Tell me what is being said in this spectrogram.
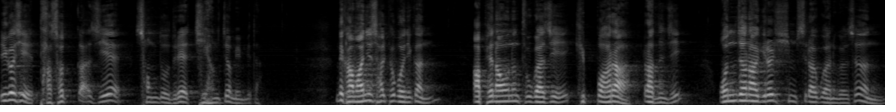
이것이 다섯 가지의 성도들의 지향점입니다. 근데 가만히 살펴보니까 앞에 나오는 두 가지 기뻐하라 라든지 온전하기를 힘쓰라고 하는 것은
